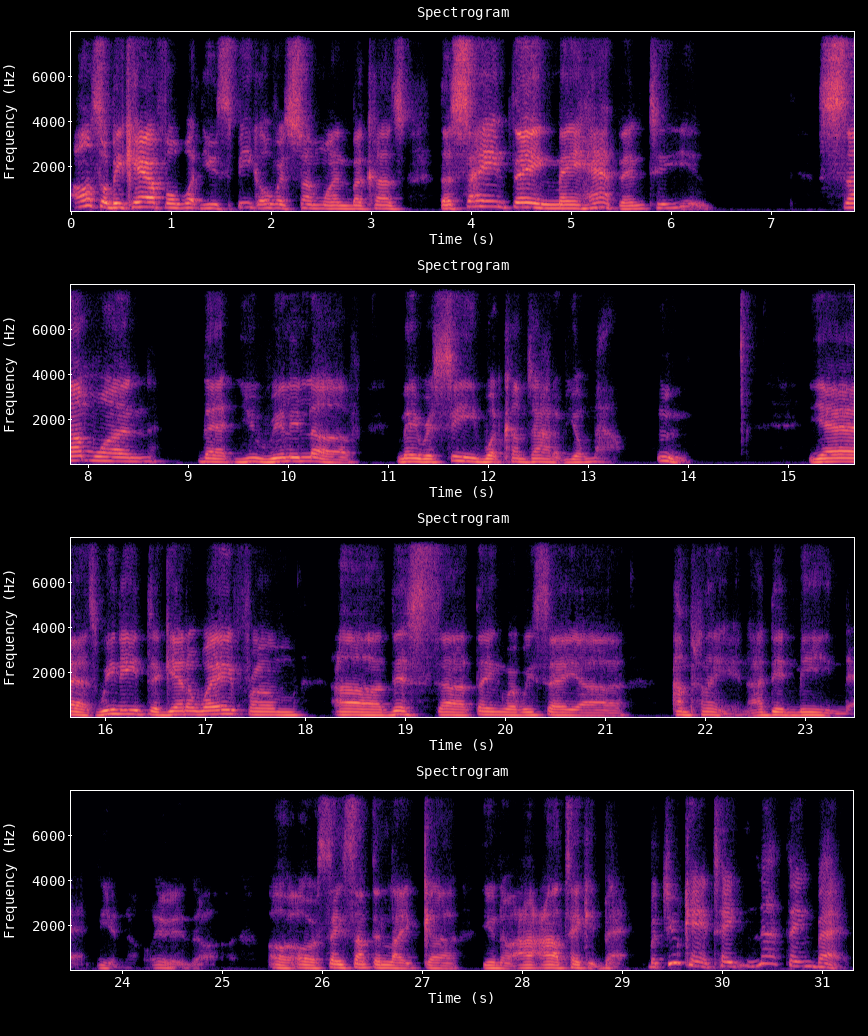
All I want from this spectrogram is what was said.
Also, be careful what you speak over someone because the same thing may happen to you someone that you really love may receive what comes out of your mouth. Mm. Yes, we need to get away from uh, this uh, thing where we say, uh, I'm playing. I didn't mean that, you know, or, or say something like, uh, you know, I, I'll take it back. But you can't take nothing back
